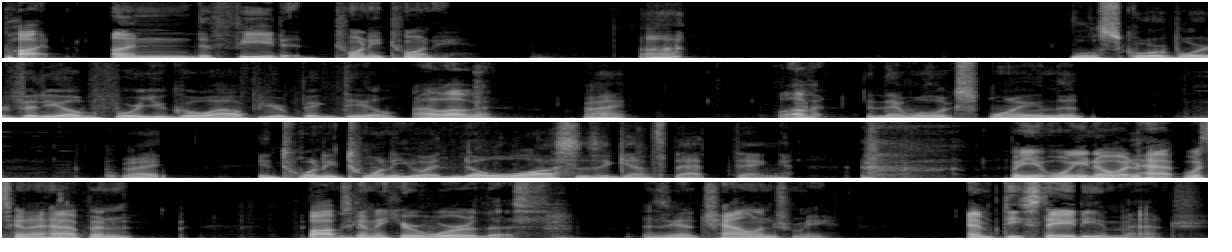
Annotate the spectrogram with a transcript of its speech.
Putt. Undefeated 2020. Huh? Little scoreboard video before you go out for your big deal, I love it. right? Love it. And then we'll explain that, right? In 2020, you had no losses against that thing. But you, well, you know what? Ha- what's going to happen? Bob's going to hear word of this. He's going to challenge me. Empty stadium match.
